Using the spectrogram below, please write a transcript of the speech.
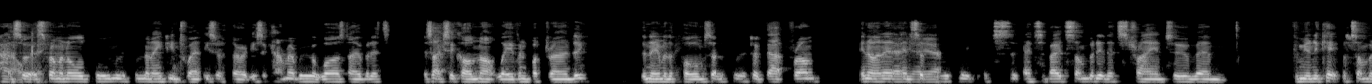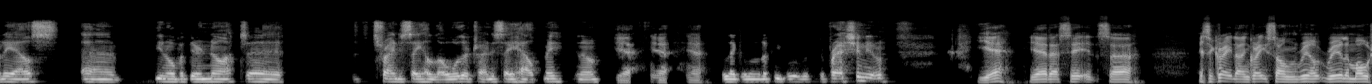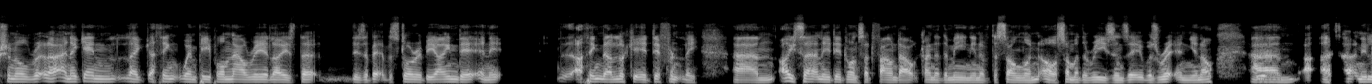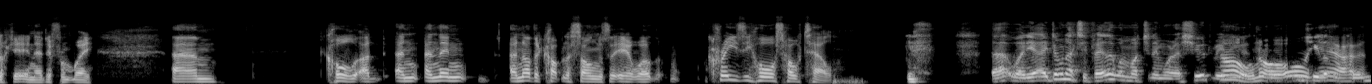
Ah, so it's from an old poem from the 1920s or 30s. I can't remember who it was now, but it's it's actually called "Not Waving but Drowning." The name of the poem. So I took that from. You know, and Yeah, it's, yeah, yeah. it's it's about somebody that's trying to um, communicate with somebody else. Uh, you know, but they're not uh, trying to say hello. They're trying to say help me. You know, yeah, yeah, yeah, like a lot of people with depression. You know. yeah, yeah. That's it. It's uh, it's a great line, great song, real, real emotional. And again, like I think when people now realize that there's a bit of a story behind it, and it, I think they'll look at it differently. Um, I certainly did once I'd found out kind of the meaning of the song and or some of the reasons that it was written. You know, Yeah. um, I, I certainly look at it in a different way. Um, cool. Uh, and and then another couple of songs that yeah, well, Crazy Horse Hotel. That one, yeah, I don't actually play that one much anymore. I should really. No, no, oh, yeah.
